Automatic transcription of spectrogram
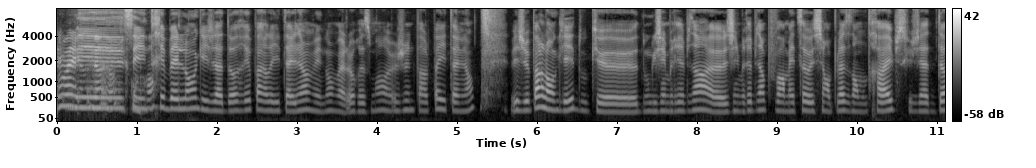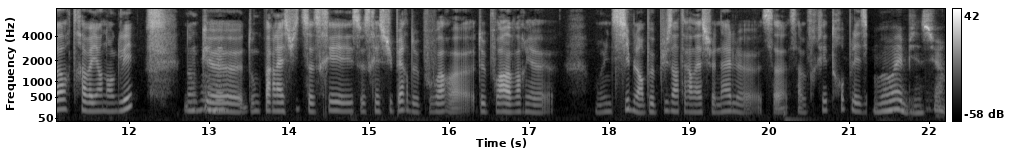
Ouais, c'est une très belle langue et j'adorerais parler italien, mais non, malheureusement, je ne parle pas italien. Mais je parle anglais, donc, euh, donc j'aimerais bien, euh, j'aimerais bien pouvoir mettre ça aussi en place dans mon travail, puisque j'adore travailler en anglais. Donc, mhm. euh, donc par la suite, ce serait, ce serait super de pouvoir, de pouvoir avoir une cible un peu plus internationale, euh, ça, ça me ferait trop plaisir. Oui, bien sûr.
